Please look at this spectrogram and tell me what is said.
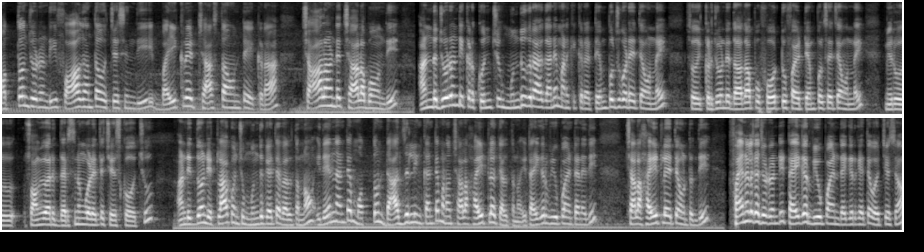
మొత్తం చూడండి ఫాగ్ అంతా వచ్చేసింది. బైక్ రైడ్ చేస్తూ ఉంటే ఇక్కడ చాలా అంటే చాలా బాగుంది. అండ్ చూడండి ఇక్కడ కొంచెం ముందుకు రాగానే మనకి ఇక్కడ టెంపుల్స్ కూడా అయితే ఉన్నాయి. సో ఇక్కడ చూడండి దాదాపు ఫోర్ టు ఫైవ్ టెంపుల్స్ అయితే ఉన్నాయి. మీరు స్వామివారి దర్శనం కూడా అయితే చేసుకోవచ్చు. అండ్ ఇదోండి ఇట్లా కొంచెం ముందుకైతే వెళ్తున్నాం. ఇదేంటంటే మొత్తం డార్జిలింగ్ కంటే మనం చాలా హైట్లోకి వెళ్తున్నాం. ఈ టైగర్ వ్యూ పాయింట్ అనేది చాలా హైట్లో అయితే ఉంటుంది. ఫైనల్గా చూడండి టైగర్ వ్యూ పాయింట్ దగ్గరికి అయితే వచ్చేసాం.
